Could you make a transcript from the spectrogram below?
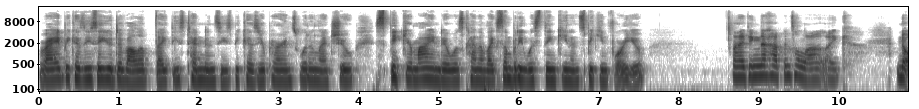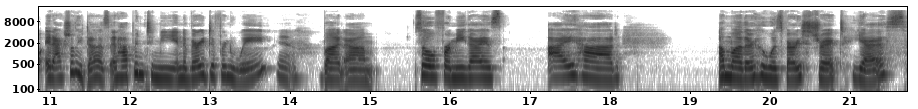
right? Because you say you developed like these tendencies because your parents wouldn't let you speak your mind. It was kind of like somebody was thinking and speaking for you. I think that happens a lot. Like No, it actually does. It happened to me in a very different way. yeah, But um so for me guys, I had a mother who was very strict, yes.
